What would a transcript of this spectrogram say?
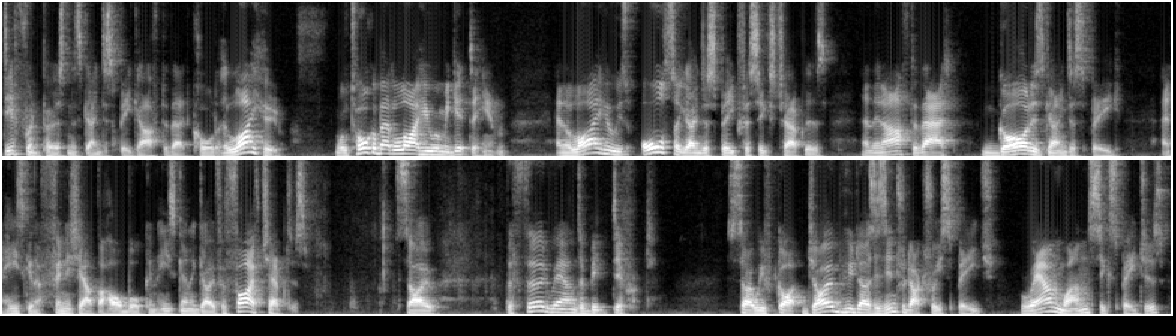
different person is going to speak after that called Elihu. We'll talk about Elihu when we get to him. And Elihu is also going to speak for six chapters. And then after that, God is going to speak and he's going to finish out the whole book and he's going to go for five chapters. So the third round's a bit different. So we've got Job who does his introductory speech, round one, six speeches,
